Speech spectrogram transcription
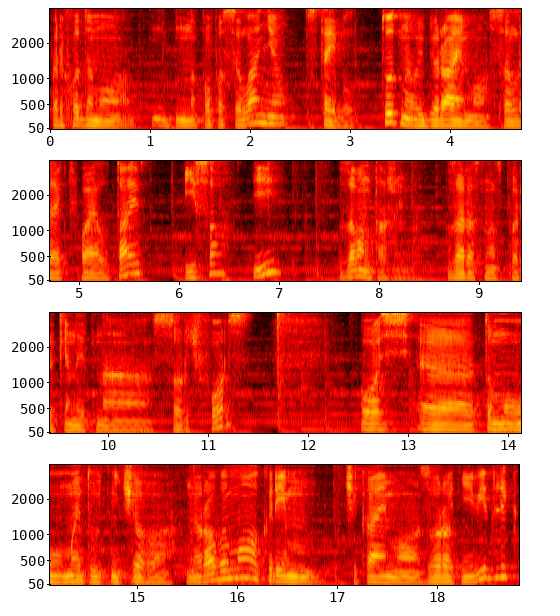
переходимо по посиланню Stable. Тут ми вибираємо Select File Type, ISO і завантажуємо. Зараз нас перекинуть на SearchForce. Ось е, тому ми тут нічого не робимо, окрім чекаємо зворотній відлік,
